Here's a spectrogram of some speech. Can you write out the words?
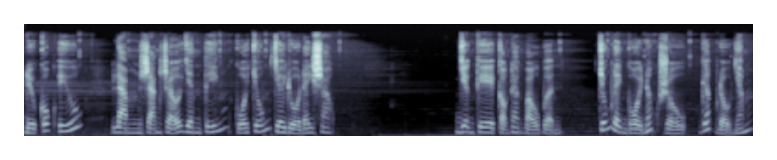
điều cốt yếu làm rạng rỡ danh tiếng của chốn chơi đùa đây sao? Dân kia còn đang bạo bệnh, Chúng lại ngồi nốc rượu, Gấp đồ nhắm,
